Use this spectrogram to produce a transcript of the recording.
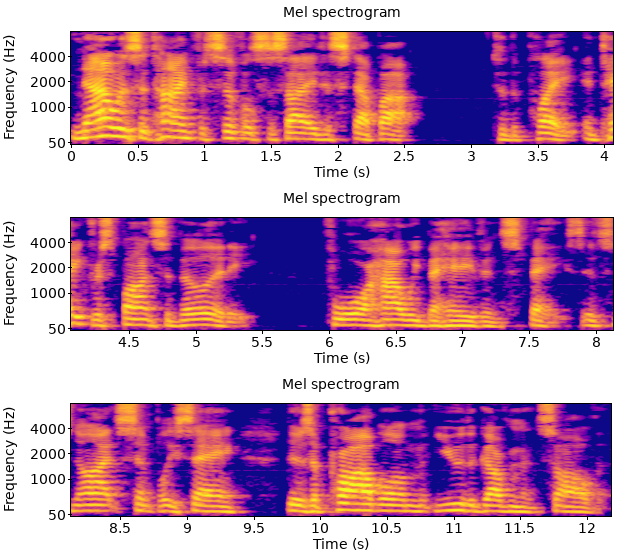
now is the time for civil society to step up to the plate and take responsibility for how we behave in space. It's not simply saying there's a problem, you, the government, solve it.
